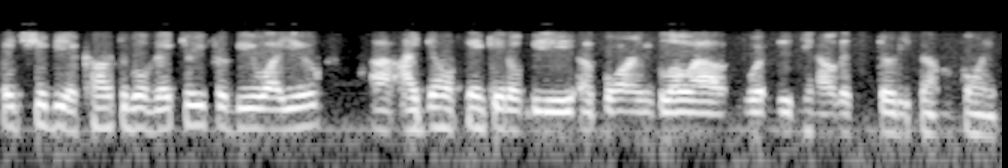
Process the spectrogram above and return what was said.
it should be a comfortable victory for BYU, uh, I don't think it'll be a boring blowout. With, you know, that's thirty something points.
